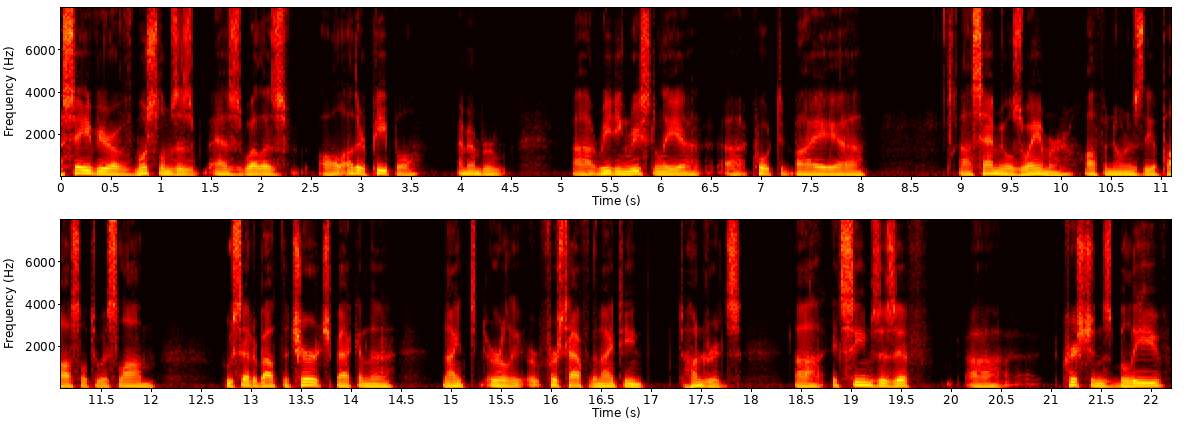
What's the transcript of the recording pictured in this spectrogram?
savior of Muslims as as well as all other people. I remember reading recently a, quoted by Samuel Zwemer, often known as the Apostle to Islam who said about the church back in the 19, early er, first half of the 1900s, uh, it seems as if uh, Christians believe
